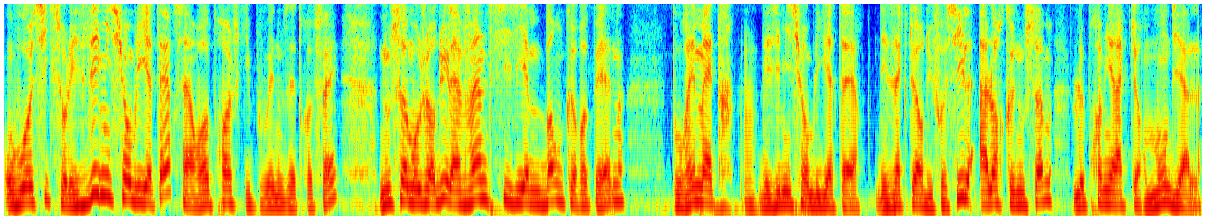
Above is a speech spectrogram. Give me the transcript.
On voit aussi que sur les émissions obligataires, c'est un reproche qui pouvait nous être fait, nous sommes aujourd'hui la 26e banque européenne pour émettre des émissions obligataires des acteurs du fossile, alors que nous sommes le premier acteur mondial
